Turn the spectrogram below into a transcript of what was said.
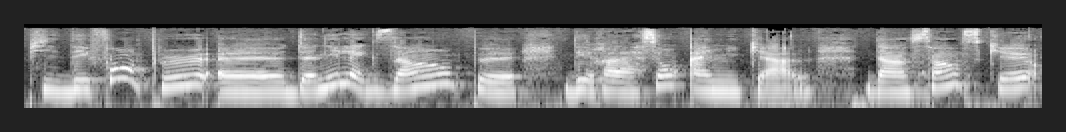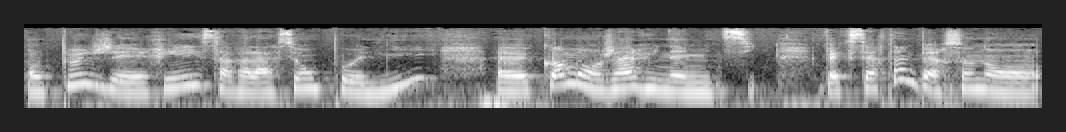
Puis des fois, on peut donner l'exemple des relations amicales, dans le sens que on peut gérer sa relation euh, comme on gère une amitié. Fait que certaines personnes ont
